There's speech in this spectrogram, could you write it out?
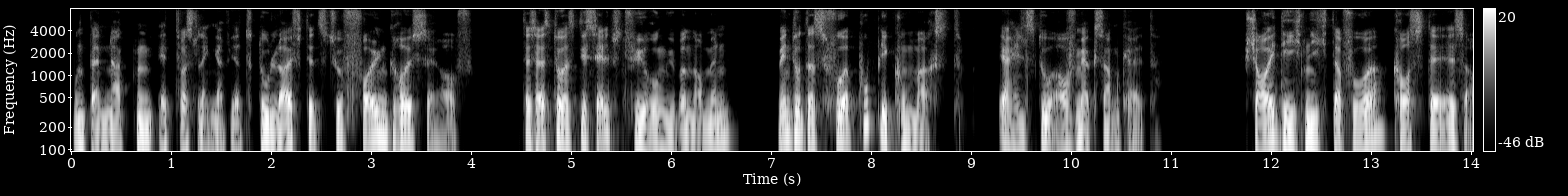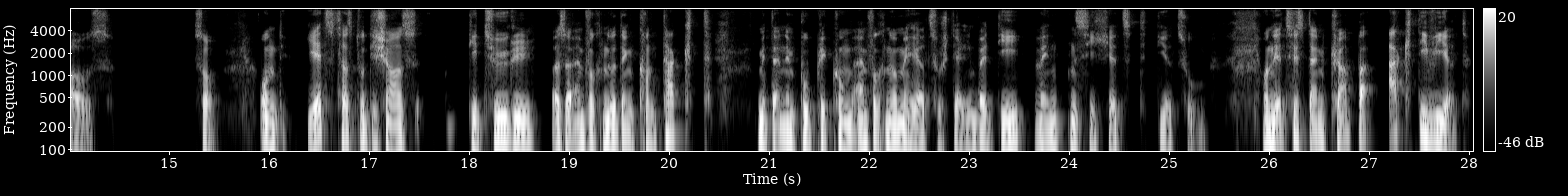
und dein Nacken etwas länger wird. Du läufst jetzt zur vollen Größe auf. Das heißt, du hast die Selbstführung übernommen. Wenn du das vor Publikum machst, erhältst du Aufmerksamkeit. Scheu dich nicht davor, koste es aus. So. Und jetzt hast du die Chance, die Zügel, also einfach nur den Kontakt mit deinem Publikum einfach nur mehr herzustellen, weil die wenden sich jetzt dir zu. Und jetzt ist dein Körper aktiviert.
